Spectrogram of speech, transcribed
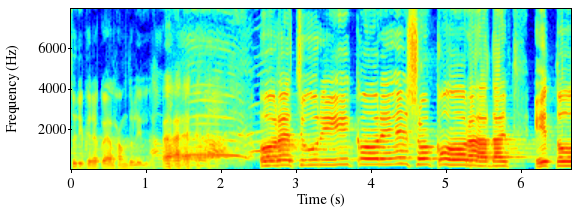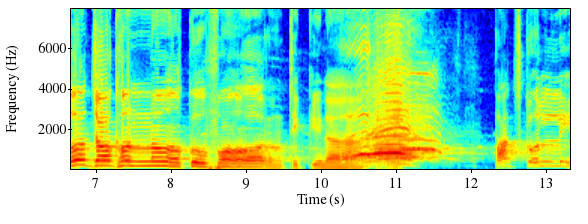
চুরি করে কয় আলহামদুলিল্লাহ। ওরে চুরি করে শকর আদায় এ তো জঘন্য কুফর ঠিক কিনা? পাঁচ কল্লি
